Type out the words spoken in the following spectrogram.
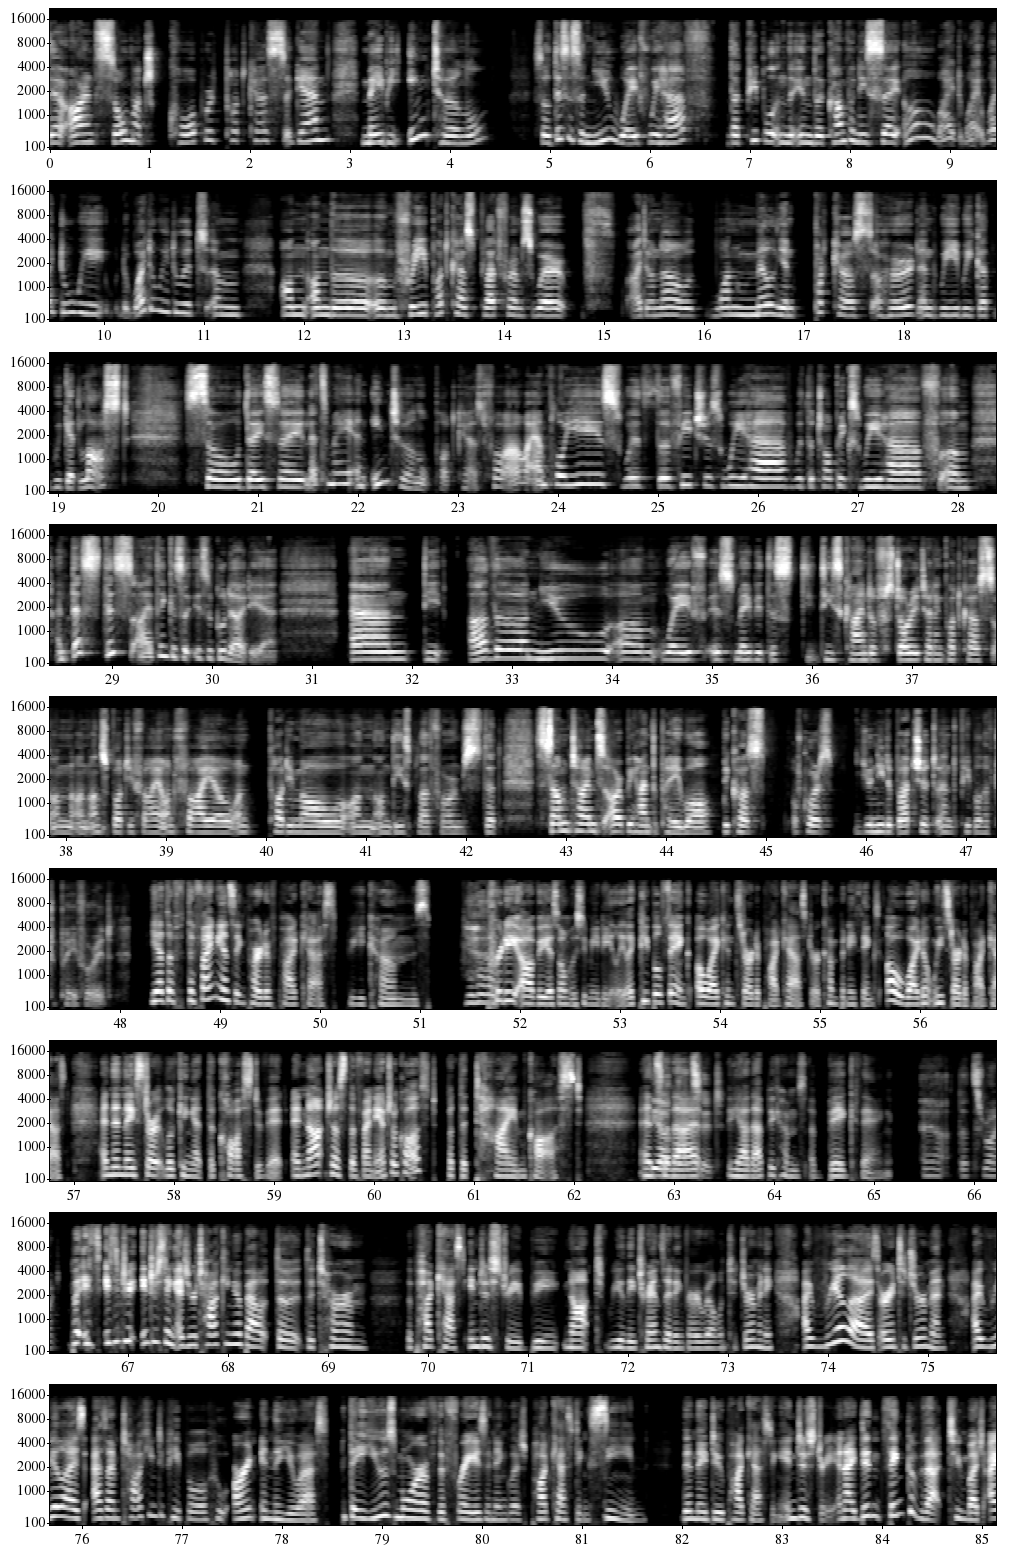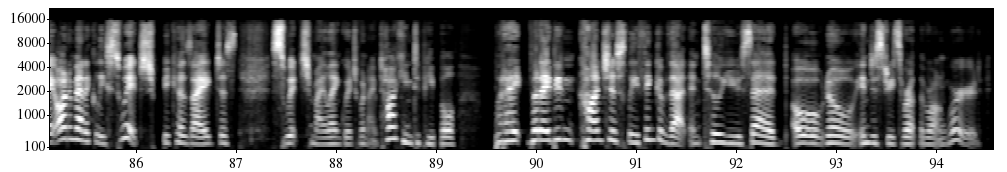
there aren't so much corporate podcasts again, maybe internal. So this is a new wave we have that people in the in the companies say, "Oh, why why why do we why do we do it um, on on the um, free podcast platforms where I don't know one million podcasts are heard and we we got we get lost." So they say, let's make an internal podcast for our employees with the features we have, with the topics we have. Um, and this, this I think is a, is a good idea. And the other new um, wave is maybe this these kind of storytelling podcasts on, on, on Spotify, on FYEO, on Podimo, on, on these platforms that sometimes are behind the paywall because, of course, you need a budget and people have to pay for it. Yeah, the the financing part of podcasts becomes. pretty obvious almost immediately. Like people think, "Oh, I can start a podcast," or a company thinks, "Oh, why don't we start a podcast?" And then they start looking at the cost of it, and not just the financial cost, but the time cost. And yeah, so that yeah, that becomes a big thing. Yeah, that's right. But it's it's interesting as you're talking about the the term the podcast industry being not really translating very well into Germany, I realize, or into German, I realize as I'm talking to people who aren't in the US, they use more of the phrase in English podcasting scene than they do podcasting industry. And I didn't think of that too much. I automatically switch because I just switch my language when I'm talking to people. But I, but I didn't consciously think of that until you said, oh no, industry's about the wrong word.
